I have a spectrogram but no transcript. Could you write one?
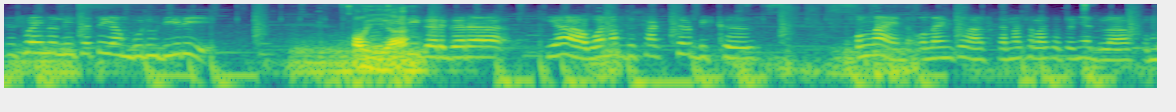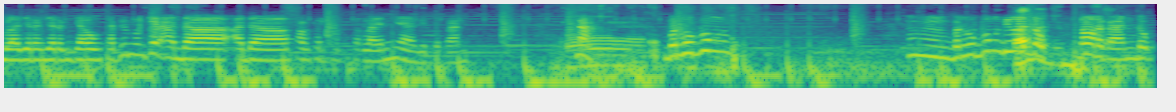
Siswa Indonesia tuh yang bunuh diri. Oh iya. Jadi gara-gara ya yeah, one of the factor because online online kelas karena salah satunya adalah pembelajaran jarak jauh tapi mungkin ada ada faktor-faktor lainnya gitu kan Nah, Oh. berhubung hmm, berhubung dia Ah, dokter kan dok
